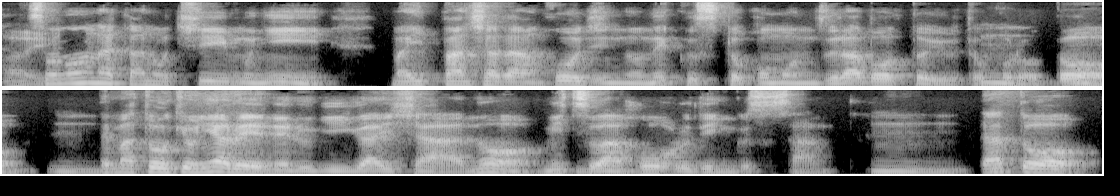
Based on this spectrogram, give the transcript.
はい、その中のチームに、まあ、一般社団法人のネクストコモンズラボというところと、うんうんうん、でまあ、東京にあるエネルギー会社の三ツ輪ホールディングスさん、うん、あと、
